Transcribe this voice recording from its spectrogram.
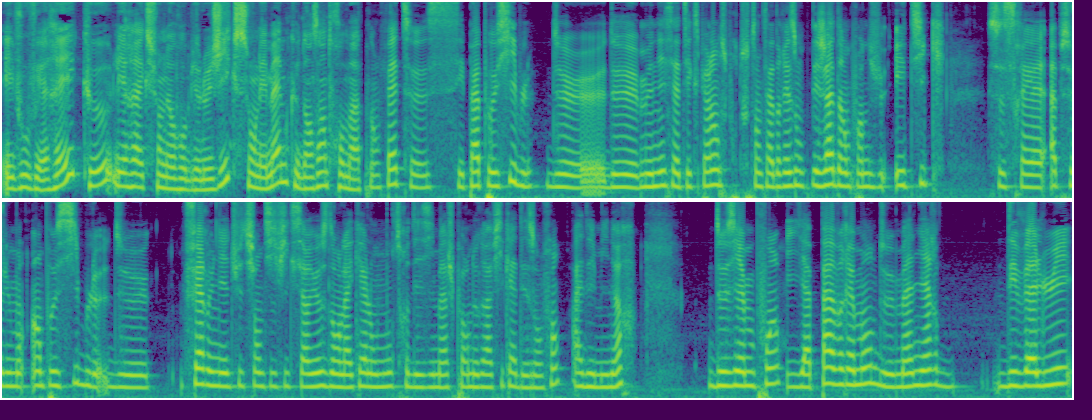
et vous verrez que les réactions neurobiologiques sont les mêmes que dans un trauma. En fait, euh, c'est pas possible de, de mener cette expérience pour tout un tas de raisons. Déjà, d'un point de vue éthique, ce serait absolument impossible de faire une étude scientifique sérieuse dans laquelle on montre des images pornographiques à des enfants, à des mineurs. Deuxième point, il n'y a pas vraiment de manière d'évaluer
